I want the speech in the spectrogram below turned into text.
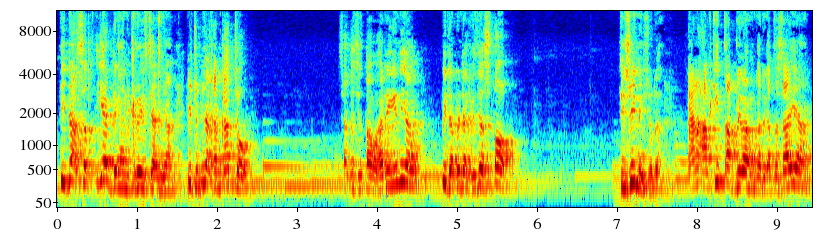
tidak setia dengan gerejanya, hidupnya akan kacau. Saya kasih tahu, hari ini yang pindah-pindah gereja stop. Di sini sudah. Karena Alkitab bilang bukan kata saya.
